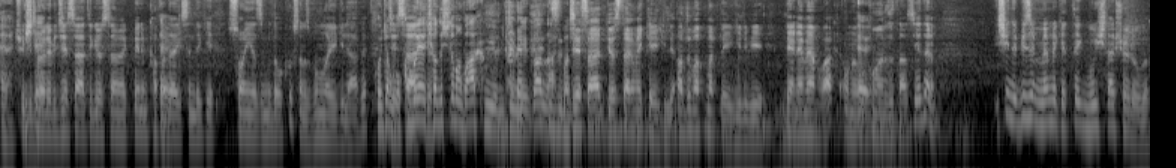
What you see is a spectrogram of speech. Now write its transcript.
Evet, Çünkü işte- böyle bir cesareti göstermek benim kafa Evet. dergisindeki son yazımı da okursanız bununla ilgili abi. Hocam Cesaret okumaya gö- çalıştım ama akmıyor bir türlü. Vallahi. Cesaret göstermekle ilgili, adım atmakla ilgili bir denemem var. Onu Evet. okumanızı tavsiye ederim. Şimdi bizim memlekette bu işler şöyle olur.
